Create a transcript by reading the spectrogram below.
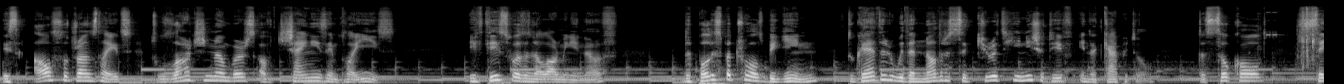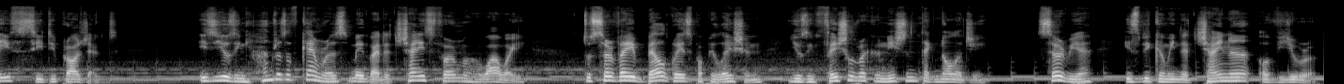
this also translates to large numbers of Chinese employees. If this wasn't alarming enough, the police patrols begin together with another security initiative in the capital, the so-called Safe City Project. Is using hundreds of cameras made by the Chinese firm Huawei to survey Belgrade's population using facial recognition technology. Serbia is becoming the China of Europe.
